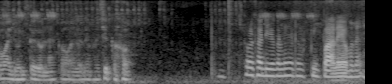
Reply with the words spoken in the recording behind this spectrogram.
ก็ไอ้โดนเติมแล้วก็ไอ้แล้วเนี่ยพระชิดก็ก็ข้าวเดียวก็แล้วปิ้งปลาแล้วก็แล้ว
